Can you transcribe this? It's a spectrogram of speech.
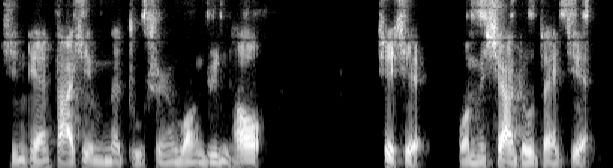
今天大新闻的主持人王军涛，谢谢，我们下周再见。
